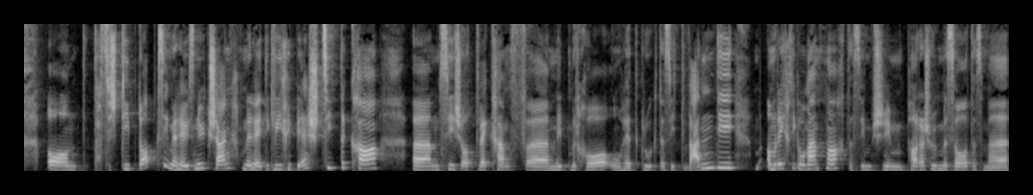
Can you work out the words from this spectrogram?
Und das war tiptop. Wir haben uns nichts geschenkt, wir hatten die gleiche Bestzeiten. Ähm, sie ist auch die Wettkämpfe äh, mit mir gekommen und hat geschaut, dass ich die Wende am richtigen Moment mache. Das ist im Paraschwimmen so, dass man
